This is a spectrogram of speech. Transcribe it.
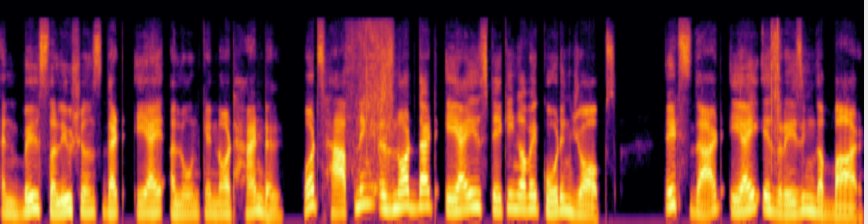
and build solutions that AI alone cannot handle. What's happening is not that AI is taking away coding jobs. It's that AI is raising the bar.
